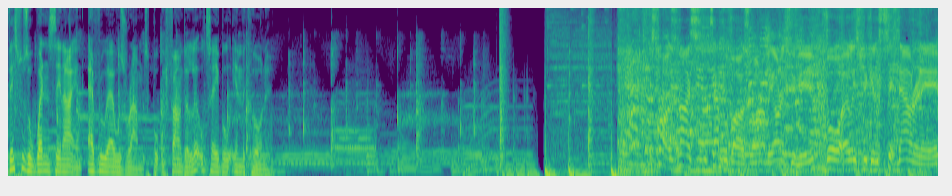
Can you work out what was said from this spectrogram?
This was a Wednesday night and everywhere was rammed, but we found a little table in the corner. It's not as nice as the Temple Bars one, I'll be honest with you, but at least we can sit down in here.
